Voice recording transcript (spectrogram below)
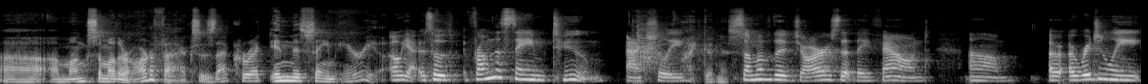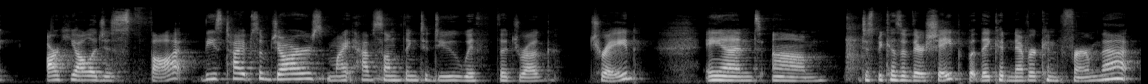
uh, among some other artifacts. Is that correct? In this same area? Oh, yeah. So from the same tomb, actually. My goodness. Some of the jars that they found um, originally archaeologists thought these types of jars might have something to do with the drug trade and um, just because of their shape but they could never confirm that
